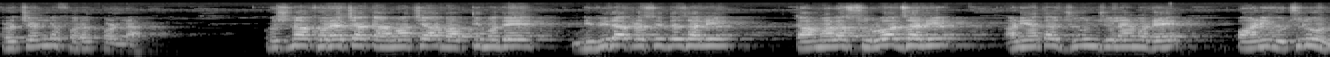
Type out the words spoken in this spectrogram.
प्रचंड फरक पडला. कृष्णा खोऱ्याच्या कामाच्या बाबतीमध्ये निविदा प्रसिद्ध झाली. कामाला सुरुवात झाली आणि आता जून जुलैमध्ये पाणी उचलून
